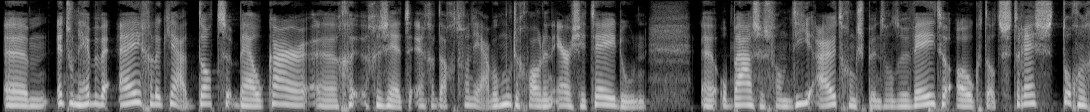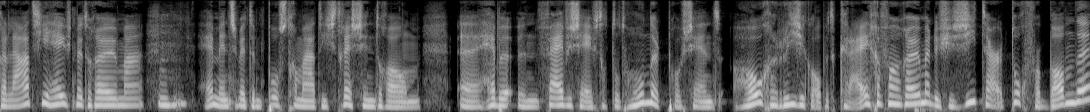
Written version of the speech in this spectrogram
Um, en toen hebben we eigenlijk ja, dat bij elkaar uh, ge gezet en gedacht van ja, we moeten gewoon een RCT doen uh, op basis van die uitgangspunten. Want we weten ook dat stress toch een relatie heeft met reuma. Mm -hmm. He, mensen met een posttraumatisch stresssyndroom uh, hebben een 75 tot 100 procent hoger risico op het krijgen van reuma. Dus je ziet daar toch verbanden.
